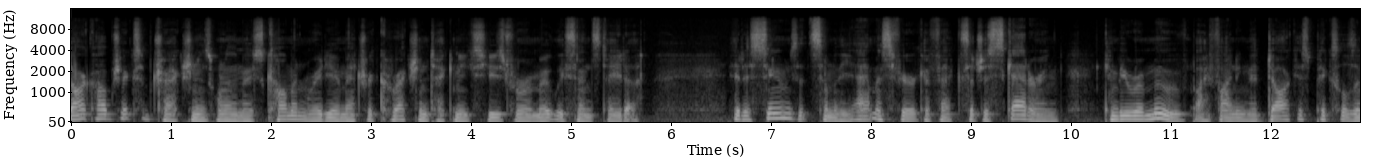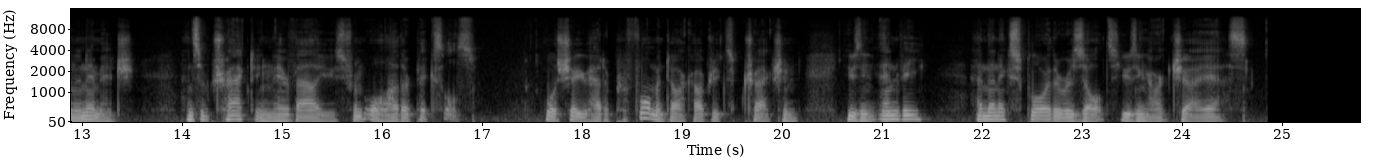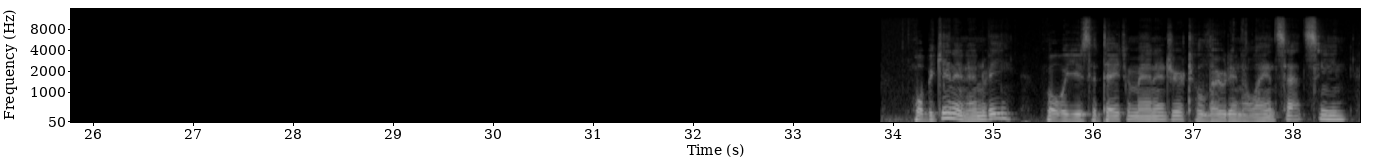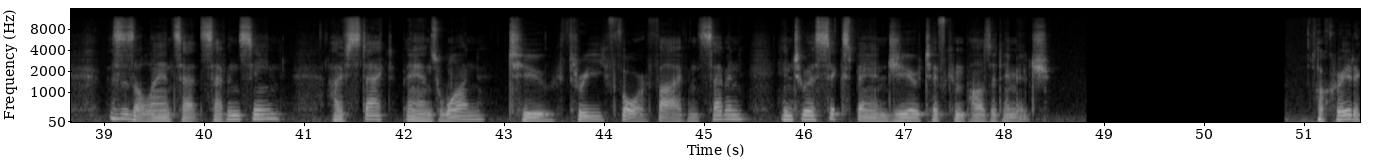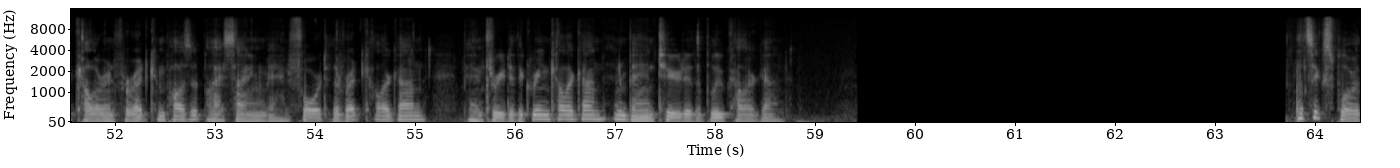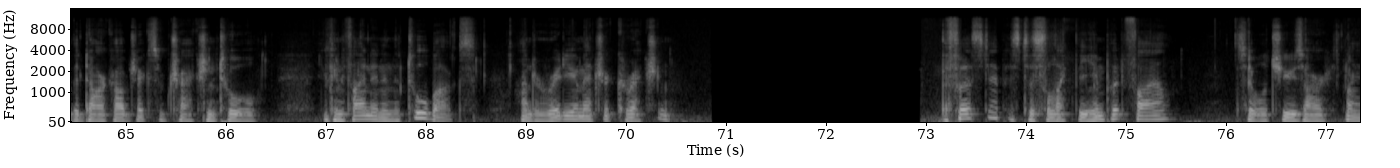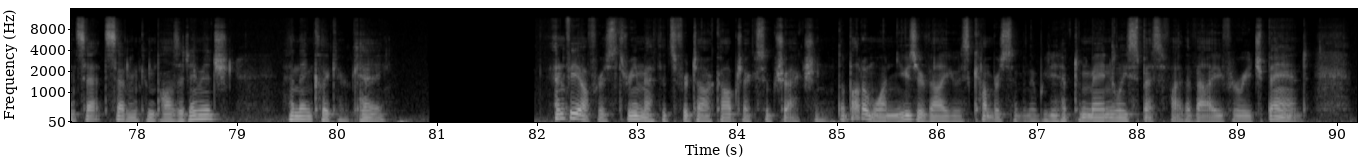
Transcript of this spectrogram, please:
Dark object subtraction is one of the most common radiometric correction techniques used for remotely sensed data. It assumes that some of the atmospheric effects, such as scattering, can be removed by finding the darkest pixels in an image and subtracting their values from all other pixels. We'll show you how to perform a dark object subtraction using ENVI and then explore the results using ArcGIS. We'll begin in ENVI, where we'll use the data manager to load in a Landsat scene. This is a Landsat 7 scene. I've stacked bands 1, 2, 3, 4, 5, and 7 into a 6-band GeoTIFF composite image. I'll create a color infrared composite by assigning band 4 to the red color gun, band 3 to the green color gun, and band 2 to the blue color gun. Let's explore the dark object subtraction tool. You can find it in the toolbox under radiometric correction. The first step is to select the input file. So we'll choose our Landsat 7 composite image and then click OK. ENVI offers three methods for dark object subtraction. The bottom one, user value, is cumbersome in that we'd have to manually specify the value for each band.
